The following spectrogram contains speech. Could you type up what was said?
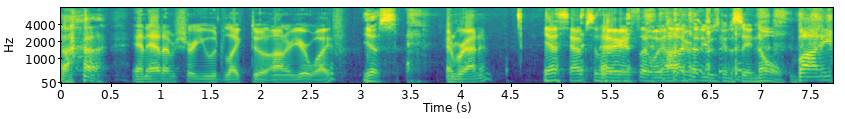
Uh, and Ed, I'm sure you would like to honor your wife. Yes. And Brandon? Yes, absolutely. Okay, so we I thought he was going to say no. Bonnie.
